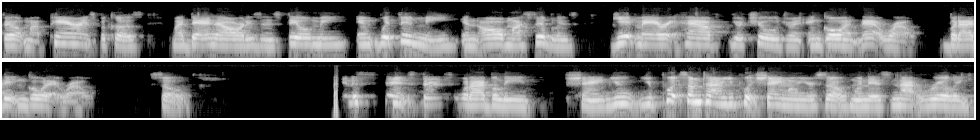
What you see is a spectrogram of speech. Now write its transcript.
felt my parents because my dad had already instilled me and within me and all my siblings get married, have your children, and go on that route. But I didn't go that route. So, in a sense, that's what I believe. Shame. You you put sometimes you put shame on yourself when it's not really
